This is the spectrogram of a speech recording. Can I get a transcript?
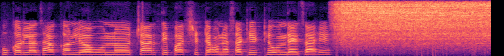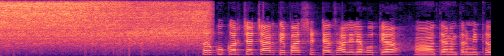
कुकरला झाकण लावून चार ते पाच शिट्ट्या होण्यासाठी ठेवून द्यायचं आहे. तर कुकरच्या चार ते पाच शिट्ट्या झालेल्या होत्या. त्यानंतर मी इथं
